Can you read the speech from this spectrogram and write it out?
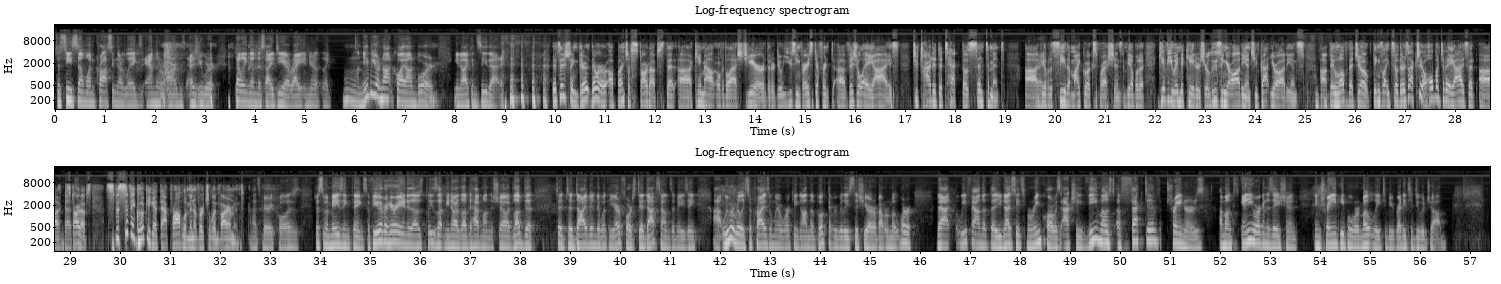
to see someone crossing their legs and their arms as you were telling them this idea, right? And you're like, hmm, maybe you're not quite on board. You know, I can see that. it's interesting. There, there were a bunch of startups that uh, came out over the last year that are doing using various different uh, visual AIs to try to detect those sentiment uh, right. to be able to see the micro expressions and be able to give you indicators. You're losing your audience. You've got your audience. Uh, they love the joke. Things like so. There's actually a whole bunch of AIs that uh, startups specific looking at that problem in a virtual environment. That's very cool just some amazing things. So if you ever hear any of those, please let me know. I'd love to have them on the show. I'd love to to, to dive into what the Air Force did. That sounds amazing. Uh, we were really surprised when we were working on the book that we released this year about remote work that we found that the United States Marine Corps was actually the most effective trainers amongst any organization in training people remotely to be ready to do a job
